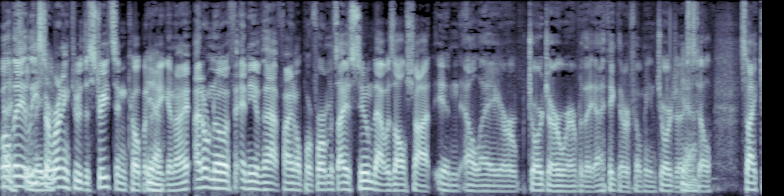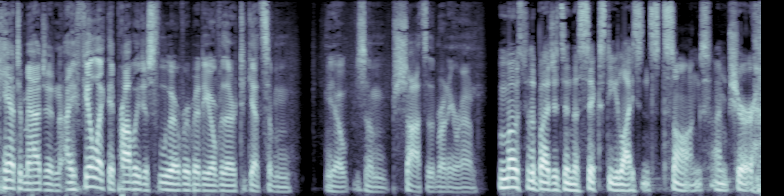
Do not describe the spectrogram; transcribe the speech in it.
Well, they at least they are running through the streets in Copenhagen. I, I don't know if any of that final performance. I assume that was all shot in L.A. or Georgia or wherever they. I think they were filming in Georgia Yeah. still. So I can't imagine. I feel like they probably just flew everybody over there to get some, you know, some shots of them running around. Most of the budget's in the 60 licensed songs. I'm sure.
